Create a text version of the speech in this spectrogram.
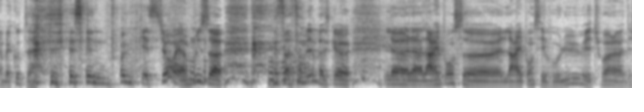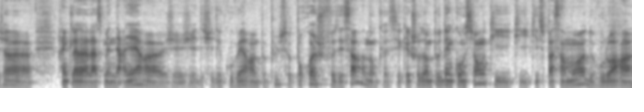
Ah bah écoute, c'est une bonne question et en plus euh, ça tombe bien parce que la, réponse, la réponse évolue et tu vois déjà rien que la, semaine dernière, euh, j'ai découvert un peu plus pourquoi je faisais ça. Donc c'est quelque chose un peu d'inconscient qui, qui, se passe en moi, de vouloir euh,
